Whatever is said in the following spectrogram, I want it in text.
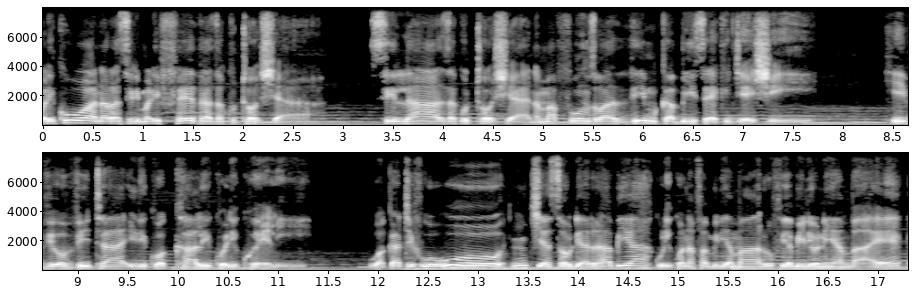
walikuwa na rasilimali fedha za kutosha, silaha za kutosha na mafunzo adhimu kabisa ya kijeshi. Hivyo vita ilikuwa kali kweli kweli. Wakati huo huo, nchi ya Saudi Arabia kulikuwa na familia maarufu ya bilionia ambaye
